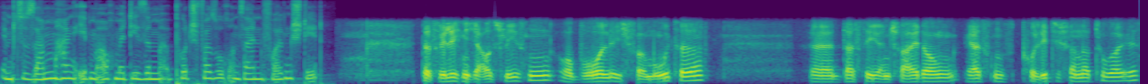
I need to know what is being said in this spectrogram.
im Zusammenhang eben auch mit diesem Putschversuch und seinen Folgen steht? Das will ich nicht ausschließen, obwohl ich vermute, äh, dass die Entscheidung erstens politischer Natur ist.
